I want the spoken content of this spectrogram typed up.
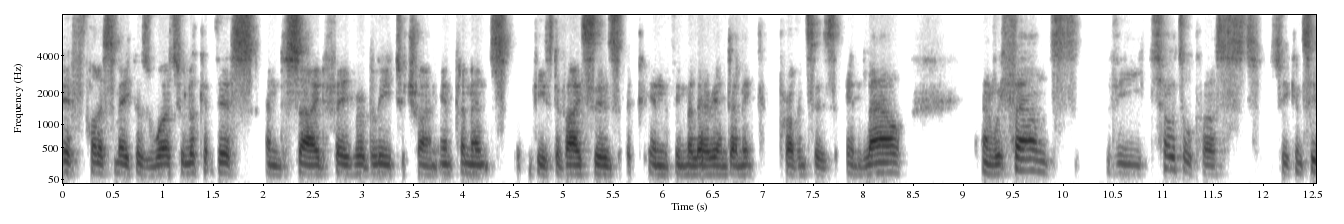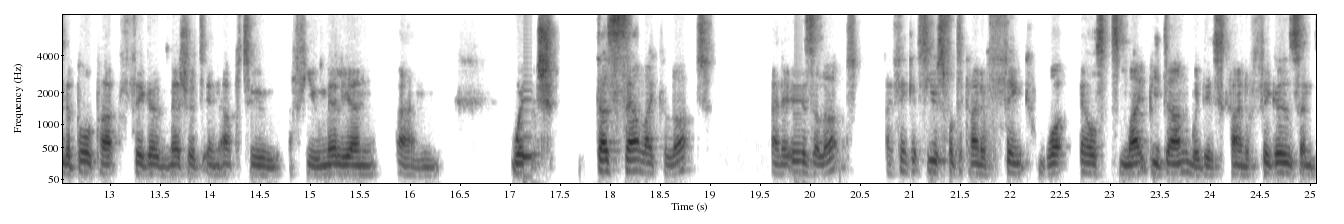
if policymakers were to look at this and decide favorably to try and implement these devices in the malaria endemic provinces in Laos. And we found the total cost, so you can see the ballpark figure measured in up to a few million, um, which does sound like a lot, and it is a lot. I think it's useful to kind of think what else might be done with these kind of figures, and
